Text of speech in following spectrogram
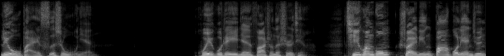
六百四十五年。回顾这一年发生的事情，齐桓公率领八国联军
